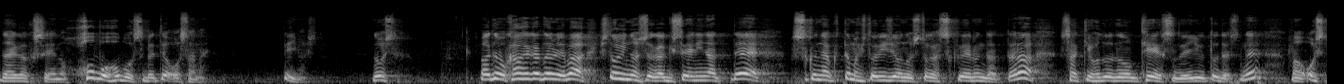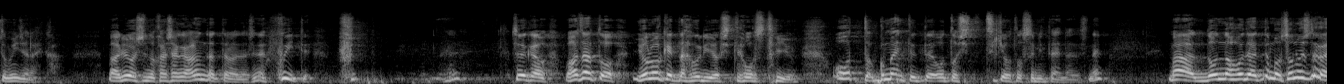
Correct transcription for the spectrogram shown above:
大学生のほぼほぼ全て押さない。って言いました。どうしてまあ、でも考え方によれば一人の人が犠牲になって少なくても一人以上の人が救えるんだったら先ほどのケースで言うとですね、まあ、押してもいいんじゃないか、まあ、両親の貨車があるんだったらですね吹いてふっ、ね、それからわざとよろけたふりをして押すという「おっとごめん」って言って落とし突き落とすみたいなですねまあどんな方であってもその人が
